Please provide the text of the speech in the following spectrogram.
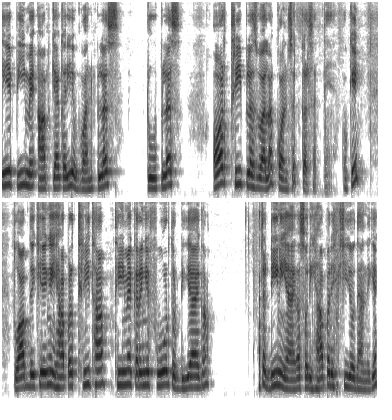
ए पी में आप क्या करिए? वन प्लस, टू प्लस और थ्री प्लस वाला कॉन्सेप्ट कर सकते हैं, ओके? तो आप देखिएगा यहाँ पर थ्री था, थ्री में करेंगे फोर तो डी आएगा। अच्छा डी नहीं आएगा, सॉरी, यहाँ पर एक चीज़ और ध्यान देखिए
